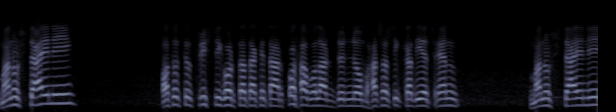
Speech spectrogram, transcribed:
মানুষ চায়নি অথচ সৃষ্টিকর্তা তাকে তার কথা বলার জন্য ভাষা শিক্ষা দিয়েছেন। মানুষ চায়নি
